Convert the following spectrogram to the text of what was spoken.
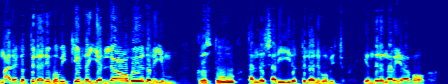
നരകത്തിൽ അനുഭവിക്കേണ്ട എല്ലാ വേദനയും ക്രിസ്തു തന്റെ ശരീരത്തിൽ അനുഭവിച്ചു. എന്തിനെന്നറിയാമോ?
